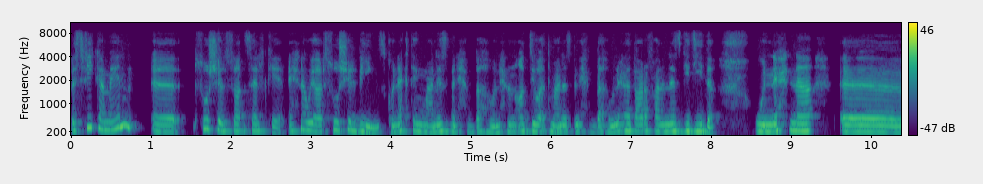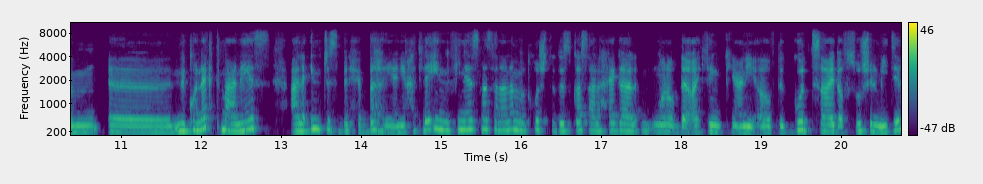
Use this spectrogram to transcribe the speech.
بس في كمان social self care إحنا we are social beings connecting مع ناس بنحبها وإن إحنا نقضي وقت مع ناس بنحبها وإن إحنا نتعرف على ناس جديدة وإن إحنا ن connect مع ناس على interest بنحبها. يعني هتلاقي إن في ناس مثلا لما بتخش ت discuss على حاجة one of the I think يعني of the good side of social media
